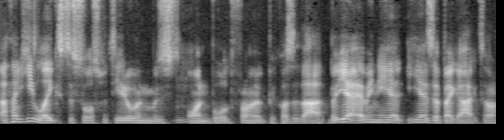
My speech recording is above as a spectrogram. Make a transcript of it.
I think he likes the source material and was on board from it because of that. But yeah, I mean he he is a big actor,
